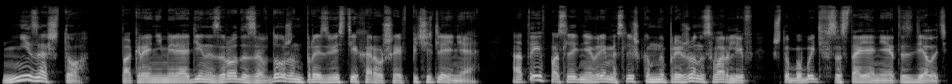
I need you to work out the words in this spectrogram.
Ни за что. По крайней мере, один из Родозов должен произвести хорошее впечатление. А ты в последнее время слишком напряжен и сварлив, чтобы быть в состоянии это сделать.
